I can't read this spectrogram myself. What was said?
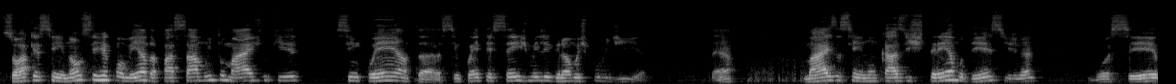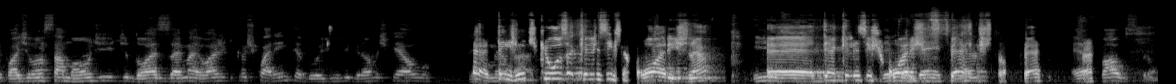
Só que, assim, não se recomenda passar muito mais do que 50, 56 miligramas por dia, né? Mas, assim, num caso extremo desses, né? Você pode lançar mão de, de doses aí maiores do que os 42 miligramas, que é o. É, tem gente que usa aqueles scores, né? É, tem aqueles scores Bergstrom. Né? É, né? Falgstrom.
